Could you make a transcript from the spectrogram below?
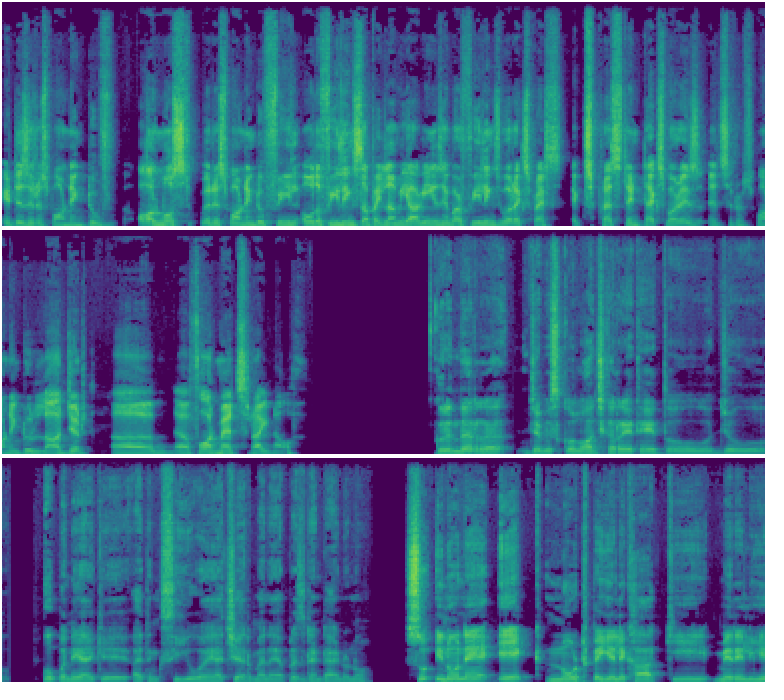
it is responding to almost responding to feel oh the feelings the ਪਹਿਲਾਂ ਵੀ ਆ ਗਈਆਂ ਸੀ but feelings were expressed expressed in text but is it's responding to larger formats right now गुरिंदर जब इसको लॉन्च कर रहे थे तो जो ओपन ए के आई थिंक सीईओ है या चेयरमैन है या प्रेसिडेंट है आई डोंट नो so so, इन्होंने एक नोट पे ये लिखा कि मेरे लिए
